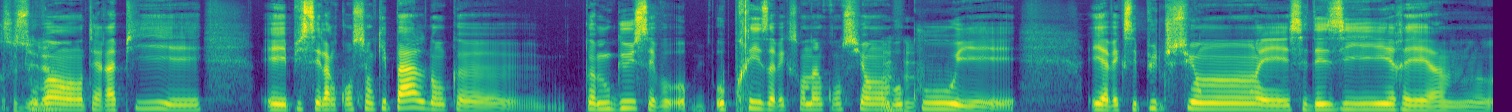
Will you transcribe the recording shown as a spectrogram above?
souvent en thérapie. Et, et puis c'est l'inconscient qui parle, donc comme Gus est aux, aux prises avec son inconscient Mhm. beaucoup et, et avec ses pulsions et ses désirs, et, euh,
